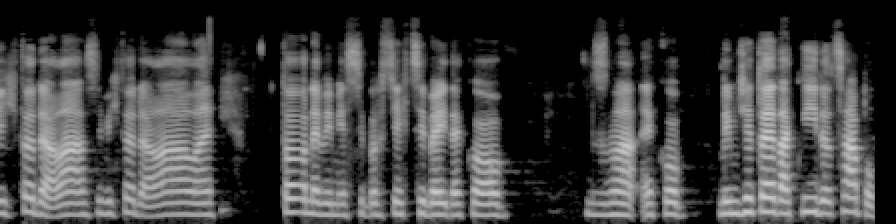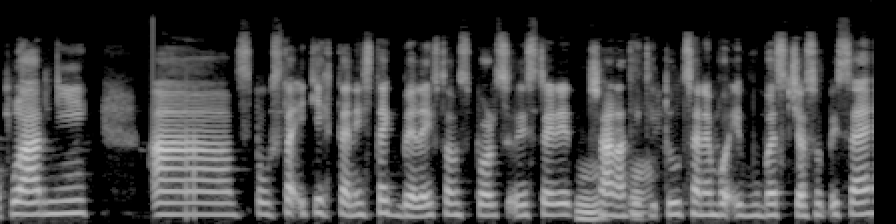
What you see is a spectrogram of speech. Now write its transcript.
bych to dala, asi bych to dala, ale to nevím, jestli prostě chci být jako, zna, jako vím, že to je takový docela populární a spousta i těch tenistek byly v tom Sports Illustrated hmm. třeba na té titulce nebo i vůbec v časopise,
